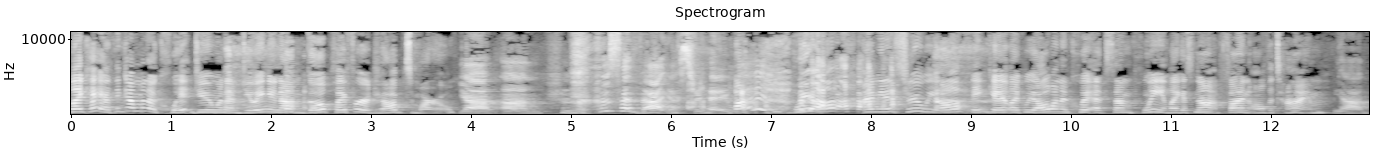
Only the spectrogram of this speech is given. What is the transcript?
Like, hey, I think I'm gonna quit doing what I'm doing and um, go apply for a job tomorrow. Yeah. Um, who said that yesterday? What? We all, I mean, it's true. We all think it. Like, we all want to quit at some point. Like, it's not fun all the time. Yeah.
